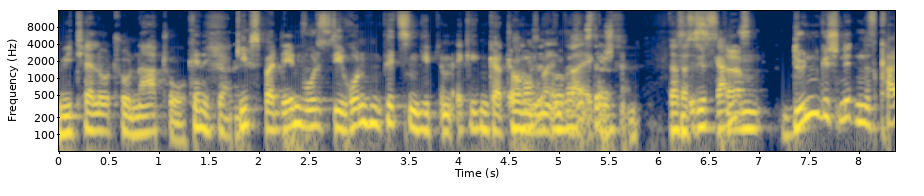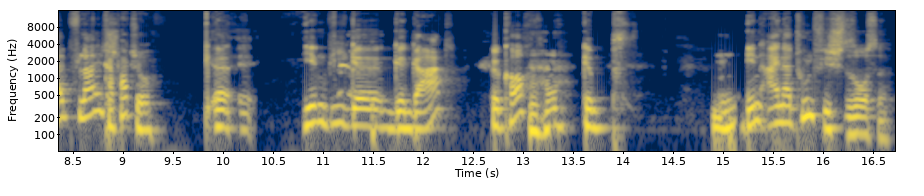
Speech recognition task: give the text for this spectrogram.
Vitello Tonato. Kenne ich gar nicht. Gibt's bei dem, wo es die runden Pizzen gibt, im eckigen Karton, Was die man ist- in was Dreiecke ist das? Das, ist, ähm, dünn geschnittenes Kalbfleisch, Carpaccio. äh, irgendwie ge, gegart, gekocht, ge, Mhm. in einer Thunfischsoße.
